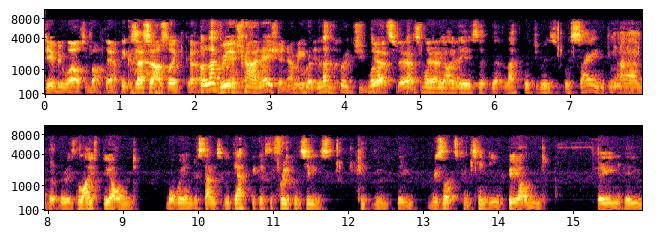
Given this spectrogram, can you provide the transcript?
David Wells about that because that sounds like uh, But reincarnation. I mean, Re- Lethbridge, well, death, that's, death, that's one of the death, ideas that, that Lethbridge was, was saying, um, that there is life beyond what we understand to be death because the frequencies, the, the results continued beyond the the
